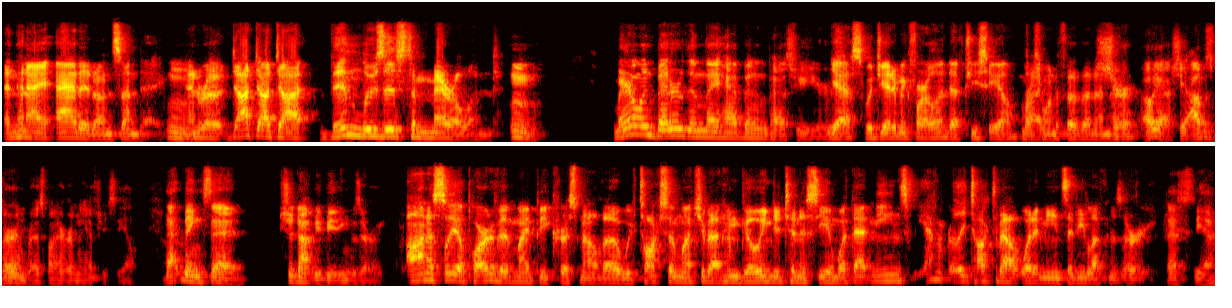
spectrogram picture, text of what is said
And then I added on Sunday Mm. and wrote dot, dot, dot, then loses to Maryland. Mm. Maryland better than they have been in the past few years. Yes, with Jada McFarland, FGCL. Right. Just wanted to throw that in there. Sure. Oh yeah, she I was very impressed by her in the FGCL. That being said, should not be beating Missouri. Honestly, a part of it might be Chris Malvo. We've talked so much about him going to Tennessee and what that means. We haven't really talked about what it means that he left Missouri. That's yeah.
